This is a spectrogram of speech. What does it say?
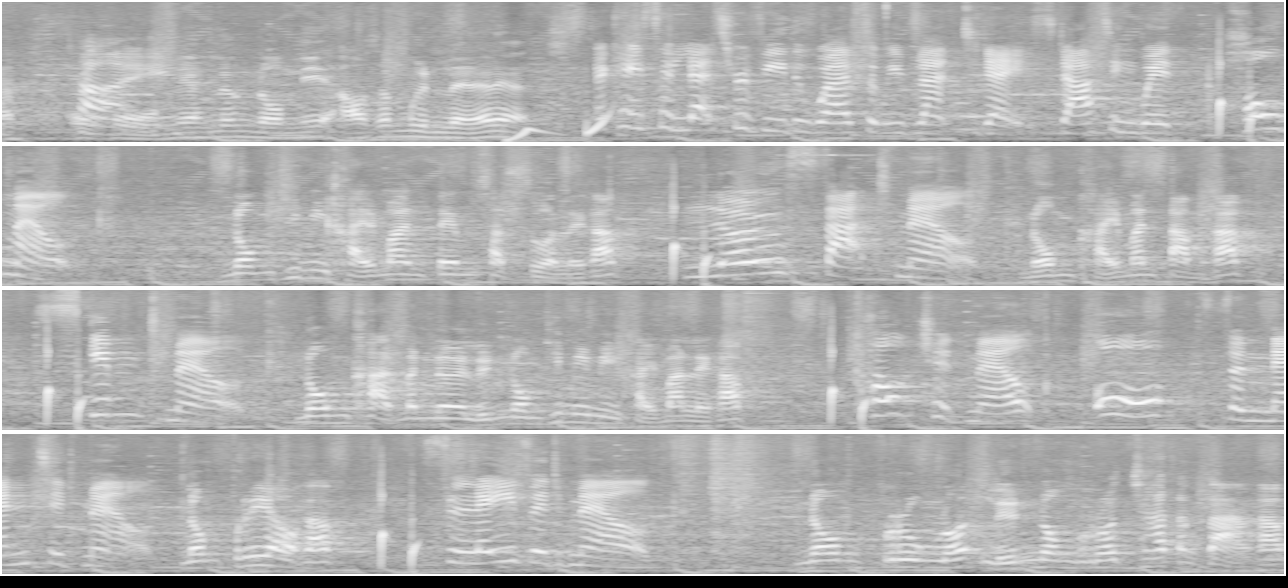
นะโอ้ใช่โหเนี่ยเรื่องนมนี่เอาซะมึนเลยนะเนี่ย Okay, so let's review the words that we've learnt today, starting with whole milk, นมที่มีไขมันเต็มสัดส่วนเลยครับ low fat milk, นมไขมันต่ำครับ skimmed milk, นมขาดมันเนยหรือนมที่ไม่มีไขมันเลยครับ cultured milk, or fermented milk, นมเปรี้ยวครับ flavored milk, นมปรุงรสหรือนมรสชาติต่างๆครับ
